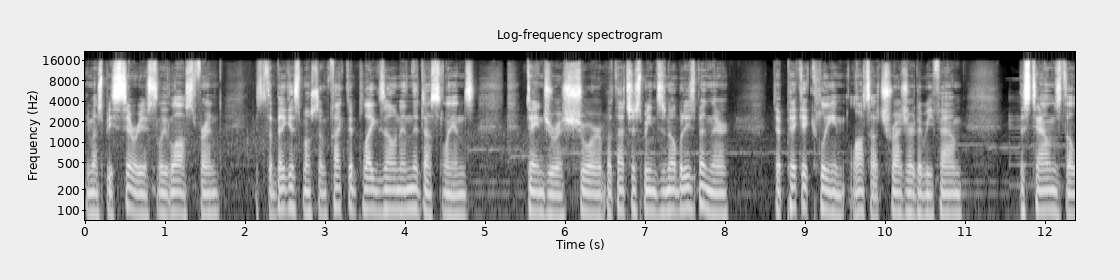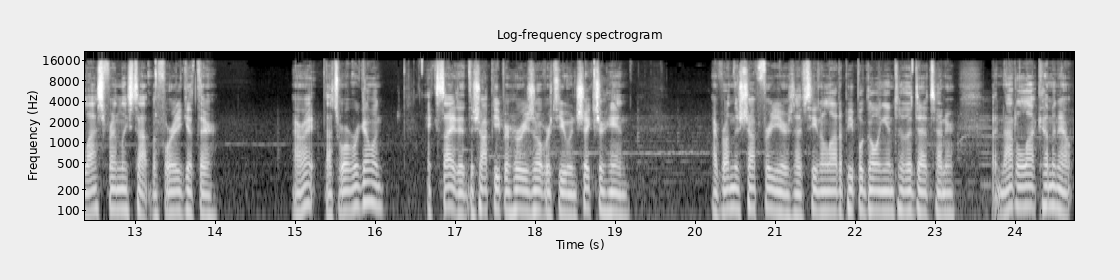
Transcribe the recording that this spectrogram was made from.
You must be seriously lost, friend. It's the biggest, most infected plague zone in the Dustlands. Dangerous, sure, but that just means nobody's been there. To pick it clean, lots of treasure to be found. This town's the last friendly stop before you get there. Alright, that's where we're going. Excited, the shopkeeper hurries over to you and shakes your hand. I've run the shop for years. I've seen a lot of people going into the dead center, but not a lot coming out.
